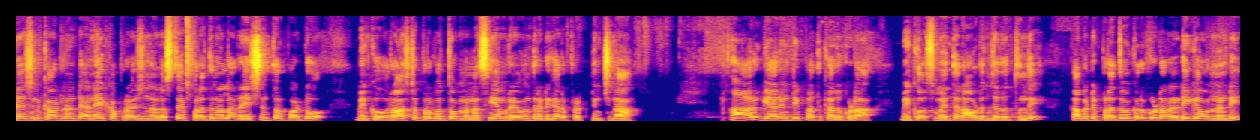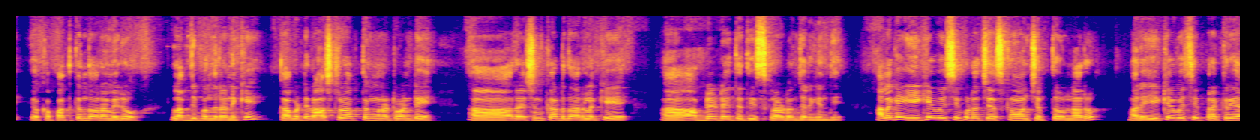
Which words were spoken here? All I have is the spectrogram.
రేషన్ కార్డులు ఉంటే అనేక ప్రయోజనాలు వస్తాయి. ప్రతి నెల రేషన్తో పాటు మీకు రాష్ట్ర ప్రభుత్వం మన సీఎం రేవంత్ రెడ్డి గారు ప్రకటించిన ఆరు గ్యారంటీ పథకాలు కూడా మీకోసం అయితే రావడం జరుగుతుంది. కాబట్టి ప్రతి ఒక్కరు కూడా రెడీగా ఉండండి. ఈ యొక్క పథకం ద్వారా మీరు లబ్ధి పొందడానికి. కాబట్టి రాష్ట్ర వ్యాప్తంగా ఉన్నటువంటి రేషన్ కార్డుదారులకి అప్డేట్ అయితే తీసుకురావడం జరిగింది. అలాగే ఈకేవైసీ కూడా చేసుకోమని చెప్తూ ఉన్నారు. మరి ఈకేవైసీ ప్రక్రియ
